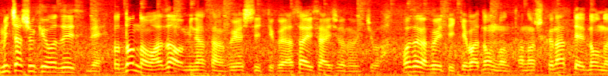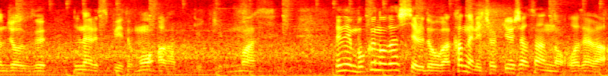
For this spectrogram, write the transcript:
めっちゃ初級技ですね。どんどん技を皆さん増やしていってください。最初のうちは。技が増えていけばどんどん楽しくなってどんどん上手になるスピードも上がっていきます。でね僕の出してる動画かなり初級者さんの技が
